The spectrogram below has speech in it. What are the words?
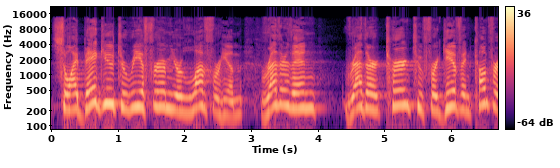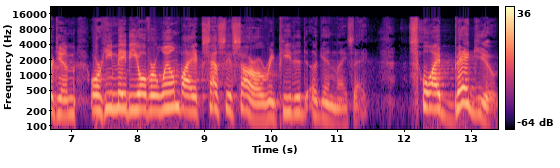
So I beg you to reaffirm your love for him rather than rather turn to forgive and comfort him, or he may be overwhelmed by excessive sorrow. Repeated again, I say. So I beg you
